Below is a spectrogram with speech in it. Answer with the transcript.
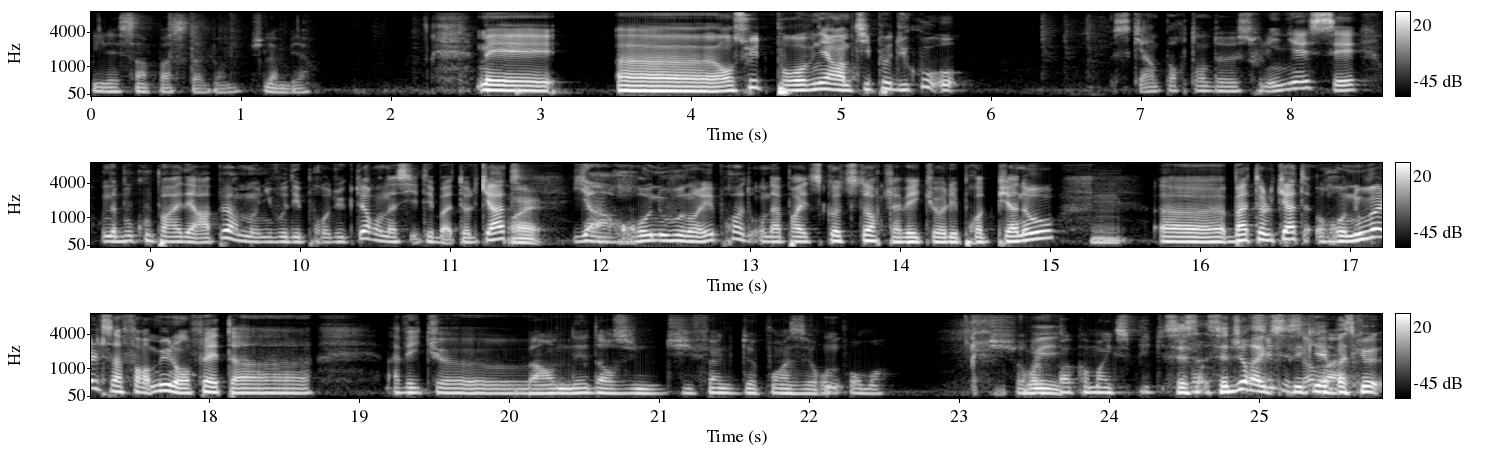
Il est sympa cet album, je l'aime bien. Mais euh, ensuite, pour revenir un petit peu du coup au. Ce qui est important de souligner, c'est on a beaucoup parlé des rappeurs, mais au niveau des producteurs, on a cité Battle Cat. Ouais. Il y a un renouveau dans les prods. On a parlé de Scott Storch avec euh, les prods piano. Mm. Euh, Battle Cat renouvelle sa formule en fait avec. euh, Bah, on est dans une G-Funk 2.0 Mm. pour moi. Je saurais Oui. pas comment expliquer. C'est ça- c'est dur à Si, c'est ça, expliquer ouais. parce que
